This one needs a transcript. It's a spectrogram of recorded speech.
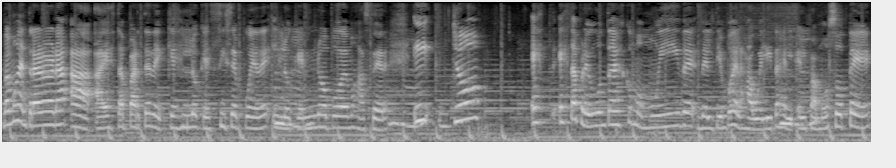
Vamos a entrar ahora a, esta parte de qué es lo que sí se puede y lo que no podemos hacer. Y yo esta pregunta es como muy del tiempo de las abuelitas, el, famoso té,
